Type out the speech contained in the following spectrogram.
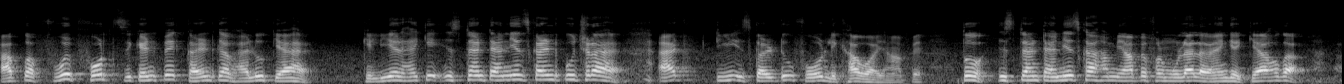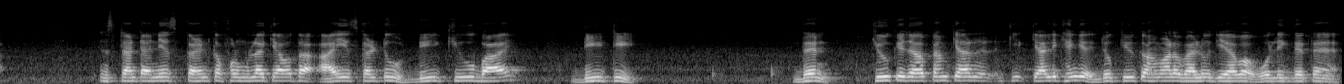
आपका फोर्थ सेकेंड पे करंट का वैल्यू क्या है? क्लियर है कि इंस्टेंटेनियस करंट पूछ रहा है। At T equal to four लिखा हुआ यहाँ पे। तो इंस्टेंटेनियस का हम यहाँ पे फॉर्मूला लगाएँगे। क्या होगा? इंस्टेंटेनियस करंट का फॉर्मूला क्या होता है? I equal to D Q by D T then Q के जगह पे हम क्या क्या लिखेंगे? जो क्यू का हमारा वैल्यू दिया हुआ, वो लिख देते हैं।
